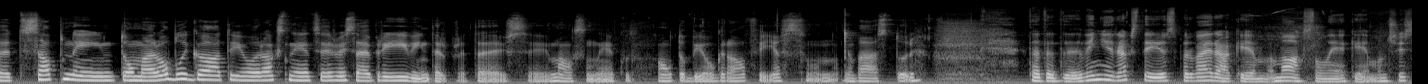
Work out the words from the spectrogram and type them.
bet sapnī tomēr obligāti, jo rakstniece ir visai brīvi interpretējusi mākslinieku autobiogrāfijas un vēsturi. Tātad eh, viņi ir rakstījusi par vairākiem māksliniekiem, un šis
